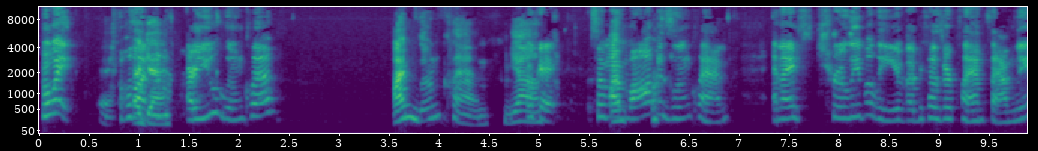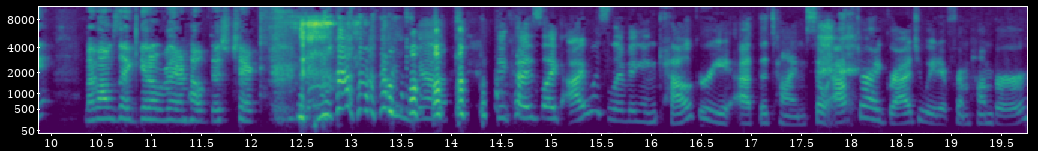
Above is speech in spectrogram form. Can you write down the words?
But wait, hold Again. on. Are you Loon Clan? I'm Loon Clan. Yeah. Okay. So my I'm... mom is Loon Clan, and I truly believe that because we're clan family, my mom's like, get over there and help this chick. yeah, because like I was living in Calgary at the time. So after I graduated from Humber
